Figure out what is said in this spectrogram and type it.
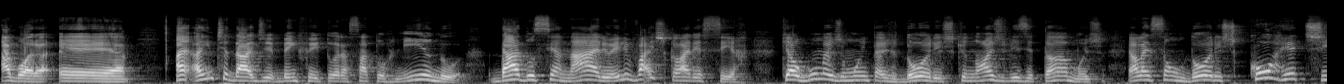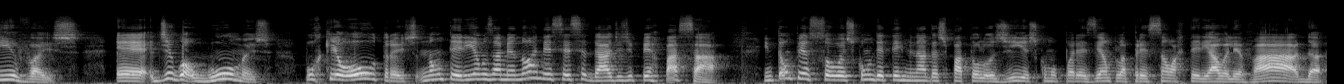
Agora, é, a, a, entidade benfeitora Saturnino, dado o cenário, ele vai esclarecer que algumas muitas dores que nós visitamos, elas são dores corretivas. É, digo algumas porque outras não teríamos a menor necessidade de perpassar. Então, pessoas com determinadas patologias, como por exemplo a pressão arterial elevada,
